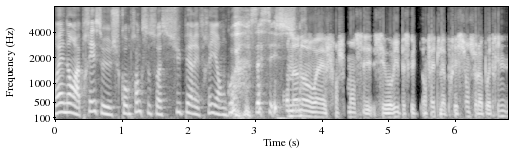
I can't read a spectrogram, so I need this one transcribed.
Ouais, non, après, je comprends que ce soit super effrayant, quoi. Ça, c'est Non, non, ouais, franchement, c'est horrible parce que, en fait, la pression sur la poitrine,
